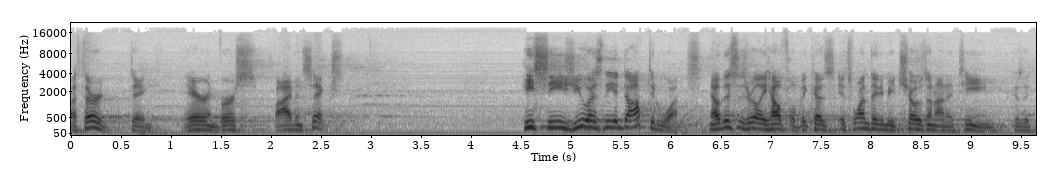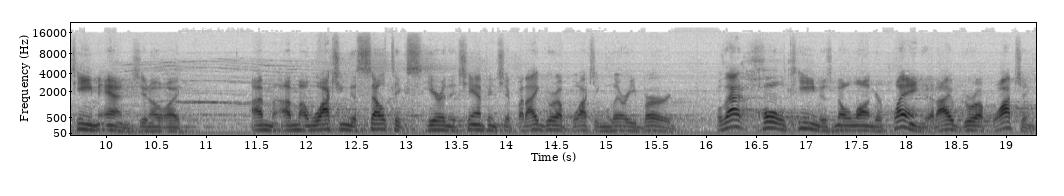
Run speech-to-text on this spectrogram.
A third thing here in verse 5 and 6 he sees you as the adopted ones. Now, this is really helpful because it's one thing to be chosen on a team because the team ends. You know, I'm, I'm watching the Celtics here in the championship, but I grew up watching Larry Bird. Well, that whole team is no longer playing that I grew up watching.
